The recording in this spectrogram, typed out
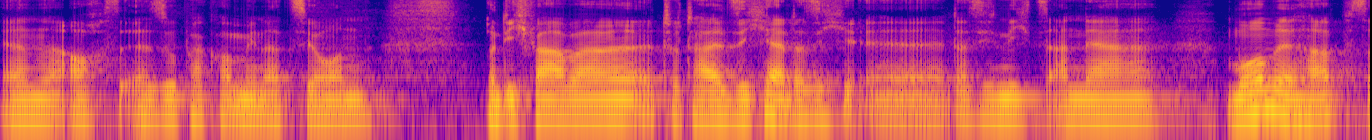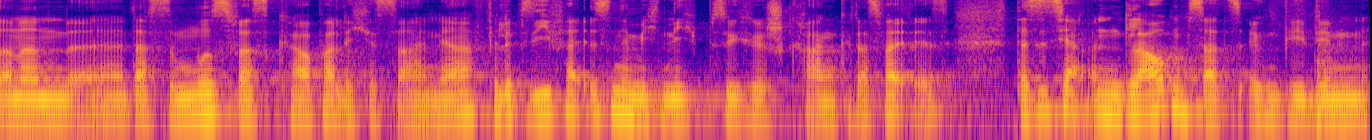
Ähm, auch äh, super Kombination. Und ich war aber total sicher, dass ich, äh, dass ich nichts an der Murmel habe, sondern äh, das muss was Körperliches sein. Ja? Philipp Siefer ist nämlich nicht psychisch krank. Das, war, das ist ja ein Glaubenssatz irgendwie, den,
